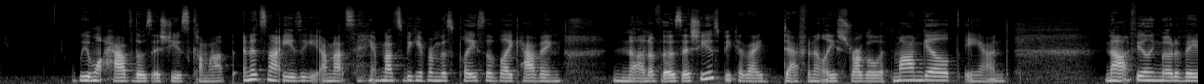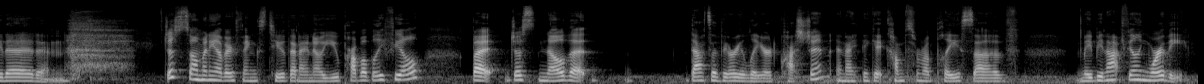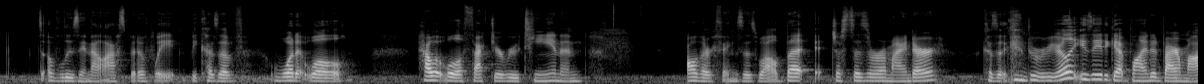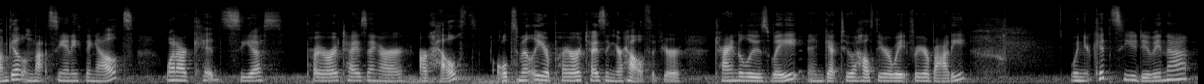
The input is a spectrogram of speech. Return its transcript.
we won't have those issues come up. And it's not easy. I'm not saying I'm not speaking from this place of like having none of those issues because I definitely struggle with mom guilt and not feeling motivated and just so many other things too that I know you probably feel. But just know that that's a very layered question. And I think it comes from a place of maybe not feeling worthy of losing that last bit of weight because of what it will, how it will affect your routine and other things as well. But just as a reminder, because it can be really easy to get blinded by our mom guilt and not see anything else, when our kids see us prioritizing our, our health, ultimately, you're prioritizing your health. If you're trying to lose weight and get to a healthier weight for your body, when your kids see you doing that,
